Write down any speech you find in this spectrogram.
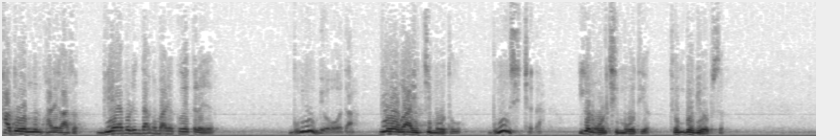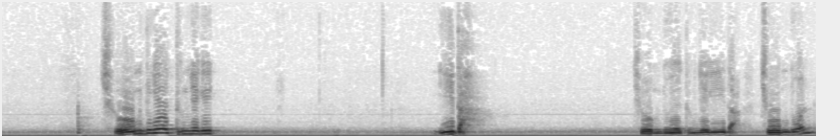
화도 없는 관에 가서 미해버린다고 말이야, 그게 떨어져. 무유묘다. 묘가 있지 못하고, 무유시체다. 이건 옳지 못해요. 된 법이 없어. 정중의 등력이 이다. 정중의 등력이 이다. 정중은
